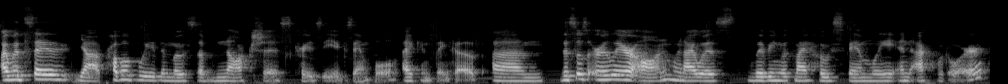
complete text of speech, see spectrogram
I would say, yeah, probably the most obnoxious, crazy example I can think of. Um, this was earlier on when I was living with my host family in Ecuador.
